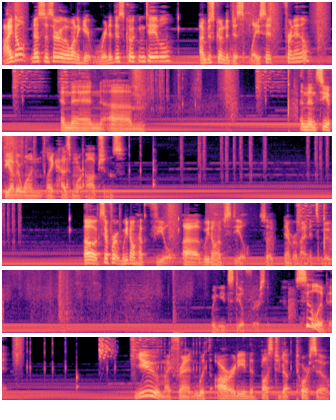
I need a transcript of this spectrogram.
I don't necessarily want to get rid of this cooking table. I'm just going to displace it for now. And then, um, and then see if the other one, like, has more options. Oh, except for we don't have fuel. Uh, we don't have steel, so never mind. It's moot. We need steel first. Silibin. You, my friend, with already the busted up torso,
